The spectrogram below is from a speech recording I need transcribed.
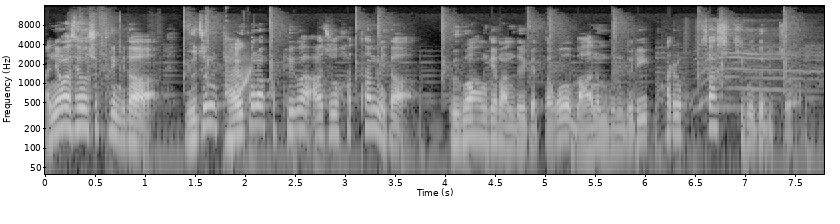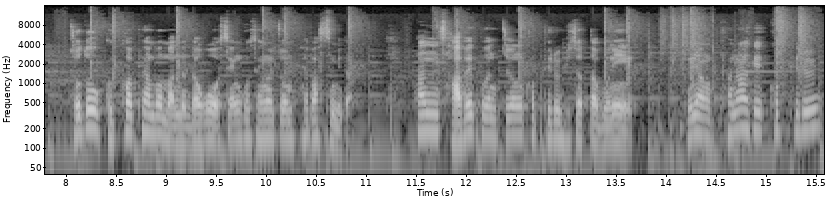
안녕하세요 슈플입니다. 요즘 달고나 커피가 아주 핫합니다. 그거 한 개 만들겠다고 많은 분들이 팔을 혹사시키고들 있죠. 저도 그 커피 한번 만든다고 생고생을 좀 해봤습니다. 한 400번쯤 커피를 휘젓다 보니 그냥 편하게 커피를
